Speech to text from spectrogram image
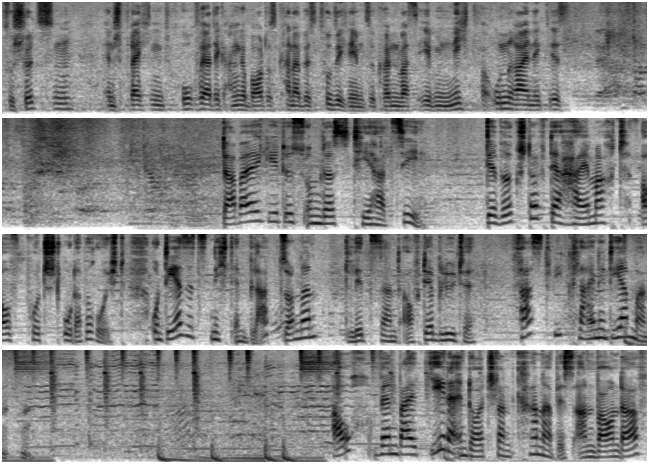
zu schützen, entsprechend hochwertig angebautes Cannabis zu sich nehmen zu können, was eben nicht verunreinigt ist. Dabei geht es um das THC, der Wirkstoff, der High macht, aufputscht oder beruhigt. Und der sitzt nicht im Blatt, sondern glitzernd auf der Blüte. Fast wie kleine Diamanten. Auch wenn bald jeder in Deutschland Cannabis anbauen darf,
